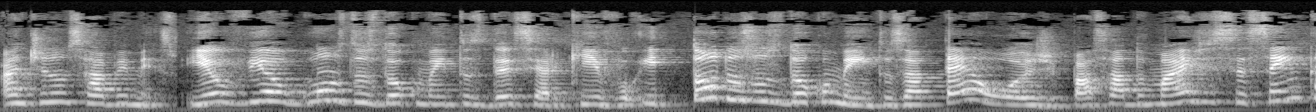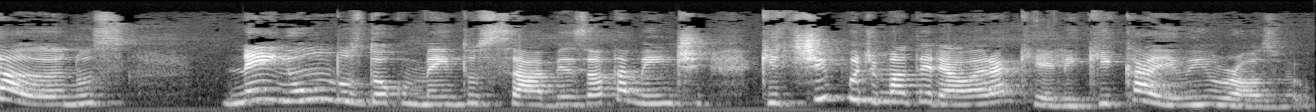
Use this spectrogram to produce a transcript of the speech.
a gente não sabe mesmo. E eu vi alguns dos documentos desse arquivo e todos os documentos até hoje, passado mais de 60 anos, nenhum dos documentos sabe exatamente que tipo de material era aquele que caiu em Roswell.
